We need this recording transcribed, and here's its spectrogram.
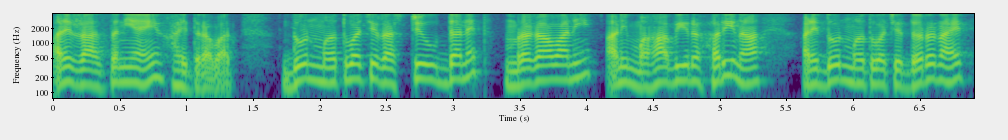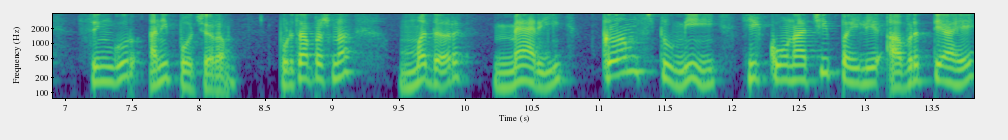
आणि राजधानी आहे हैदराबाद. दोन महत्त्वाचे राष्ट्रीय उद्यान आहेत मृगावानी आणि महावीर हरिना आणि दोन महत्त्वाचे धरण आहेत सिंगूर आणि पोचरम. पुढचा प्रश्न mother Mary comes to me ही कोणाची पहिली आवृत्ती आहे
